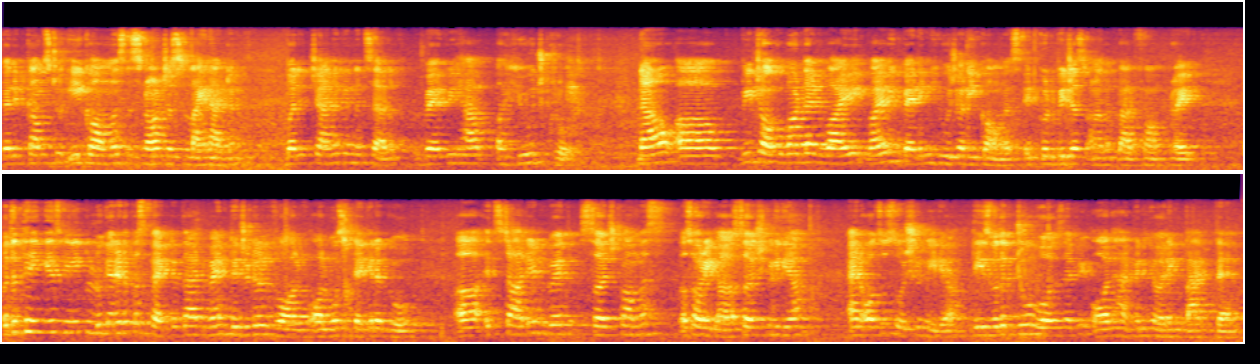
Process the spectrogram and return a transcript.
when it comes to e-commerce, is not just a line item, but a channel in itself where we have a huge growth. Now, uh, we talk about that why, why are we betting huge on e-commerce? It could be just another platform, right? But the thing is, we need to look at it a perspective that when digital evolved almost a decade ago, uh, it started with search commerce, uh, sorry, uh, search media, and also social media. These were the two words that we all had been hearing back then.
